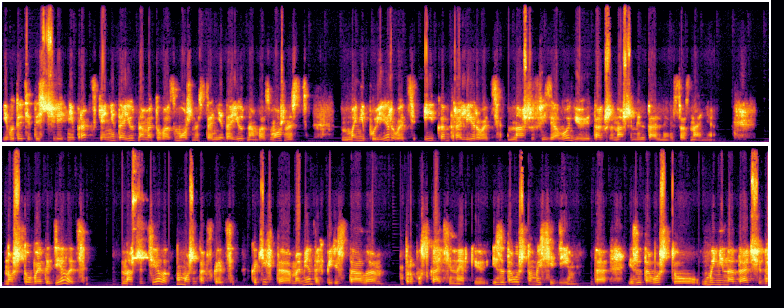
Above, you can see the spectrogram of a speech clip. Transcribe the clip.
И вот эти тысячелетние практики, они дают нам эту возможность, они дают нам возможность манипулировать и контролировать нашу физиологию и также наше ментальное сознание. Но чтобы это делать, наше тело, ну, можно так сказать, в каких-то моментах перестало пропускать энергию из-за того, что мы сидим, да, из-за того, что мы не на даче, да,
